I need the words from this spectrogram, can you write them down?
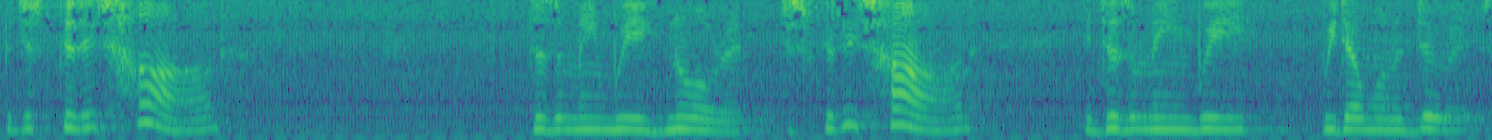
but just because it's hard doesn't mean we ignore it. Just because it's hard it doesn't mean we, we don't want to do it.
